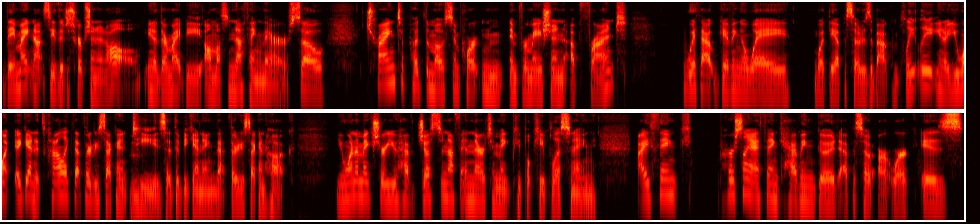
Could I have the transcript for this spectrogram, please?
they might not see the description at all. You know, there might be almost nothing there. So, trying to put the most important information up front without giving away what the episode is about completely. You know, you want, again, it's kind of like that 30 second mm. tease at the beginning, that 30 second hook. You want to make sure you have just enough in there to make people keep listening. I think, personally, I think having good episode artwork is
